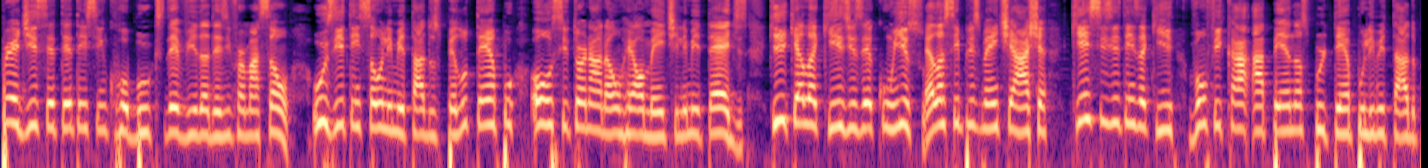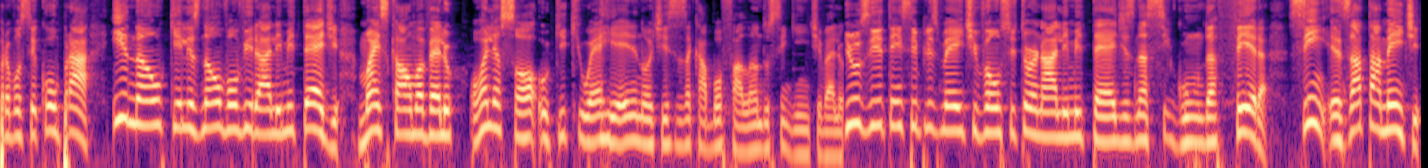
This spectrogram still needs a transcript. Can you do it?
perdi 75 Robux devido à desinformação. Os itens são limitados pelo tempo ou se tornarão realmente limitados. O que, que ela quis dizer com isso? Ela simplesmente acha que esses itens aqui vão ficar apenas por tempo limitado para você comprar e não que eles não vão virar limited. Mas calma, velho, olha só o que que o RN Notícias acabou falando o seguinte, velho. Que os itens simplesmente vão se tornar limitados na segunda-feira. Sim, exatamente.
